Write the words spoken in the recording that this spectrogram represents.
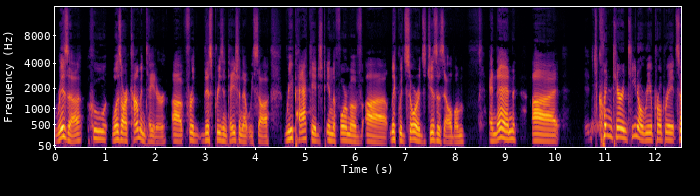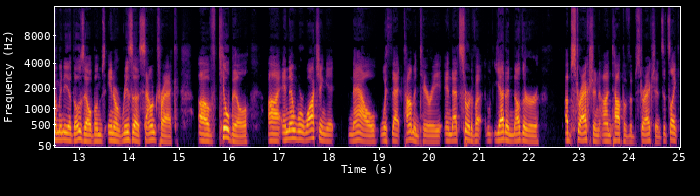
RZA, who was our commentator uh, for this presentation that we saw, repackaged in the form of uh, Liquid Swords, GZA's album, and then. Uh, Quentin Tarantino reappropriates so many of those albums in a RZA soundtrack of Kill Bill, uh, and then we're watching it now with that commentary, and that's sort of a yet another abstraction on top of abstractions. It's like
